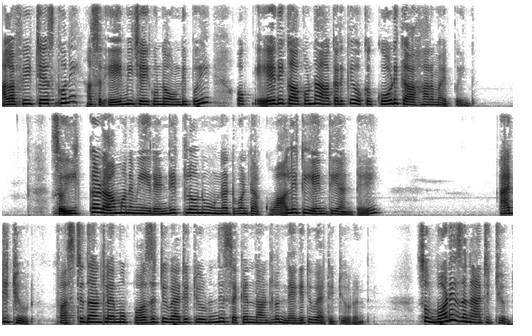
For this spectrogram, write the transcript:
అలా ఫీడ్ చేసుకొని అసలు ఏమీ చేయకుండా ఉండిపోయి ఒక ఏది కాకుండా ఆఖరికి ఒక కోడికి ఆహారం అయిపోయింది. సో ఇక్కడ మనం ఈ రెండిట్లోనూ ఉన్నటువంటి ఆ క్వాలిటీ ఏంటి అంటే యాటిట్యూడ్. ఫస్ట్ దాంట్లో ఏమో పాజిటివ్ యాటిట్యూడ్ ఉంది సెకండ్ దాంట్లో నెగటివ్ యాటిట్యూడ్ ఉంది. So what is an attitude?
